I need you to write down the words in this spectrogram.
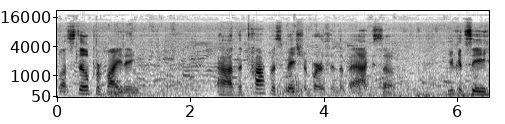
while still providing uh, the top of Spaceship Earth in the back. So you could see,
